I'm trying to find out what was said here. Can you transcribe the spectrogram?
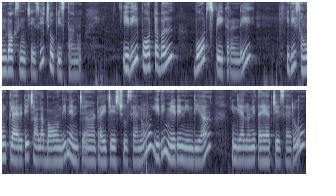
అన్బాక్సింగ్ చేసి చూపిస్తాను. ఇది పోర్టబుల్ బోట్ స్పీకర్ అండి. ఇది సౌండ్ క్లారిటీ చాలా బాగుంది. నేను చ- ట్రై చేసి చూశాను. ఇది మేడ్ ఇన్ ఇండియా. ఇండియాలోనే తయారు చేశారు.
